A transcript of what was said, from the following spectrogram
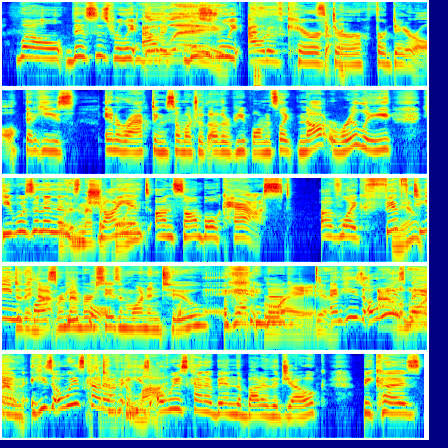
"Well, this is really No out of this is really out of character for Daryl that he's interacting so much with other people." And it's like, not really. He was in an, Well, a isn't that the giant ensemble cast of like fifteen. Do they plus not remember people. season one and two of Walking Dead? Right. yeah. And he's always been oil. he's always kind of Talked a he's lot. always kind of been the butt of the joke because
